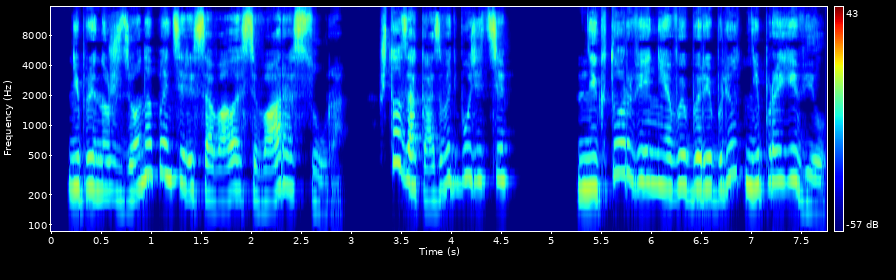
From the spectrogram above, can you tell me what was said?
– непринужденно поинтересовалась Вара Сура. «Что заказывать будете?» Никто рвения в выборе блюд не проявил,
